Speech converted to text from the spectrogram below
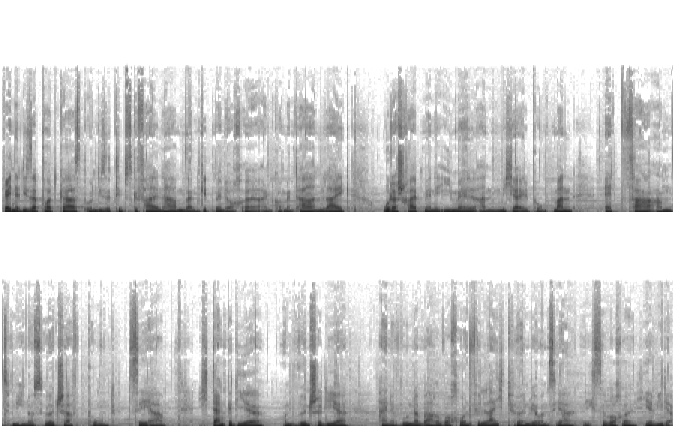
Wenn dir dieser Podcast und diese Tipps gefallen haben, dann gib mir doch äh, einen Kommentar, ein Like oder schreib mir eine E-Mail an michael.mann.pfarramt-wirtschaft.ch. Ich danke dir und wünsche dir eine wunderbare Woche und vielleicht hören wir uns ja nächste Woche hier wieder.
